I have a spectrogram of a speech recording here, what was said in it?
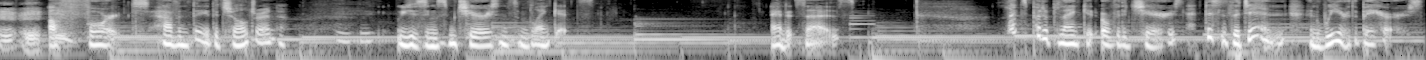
a fort, haven't they, the children? Mm-hmm. Using some chairs and some blankets. And it says, Let's put a blanket over the chairs. This is the den, and we are the bears.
